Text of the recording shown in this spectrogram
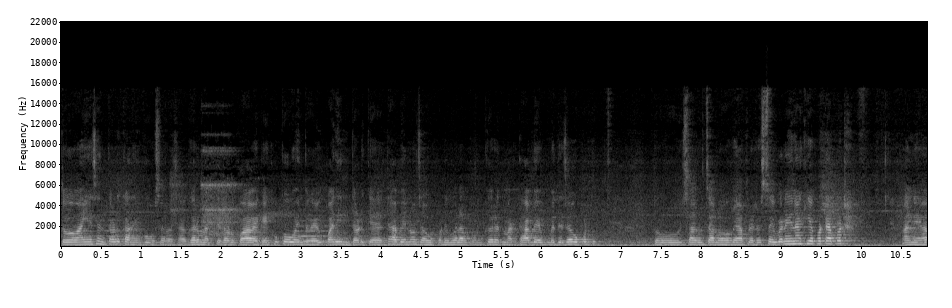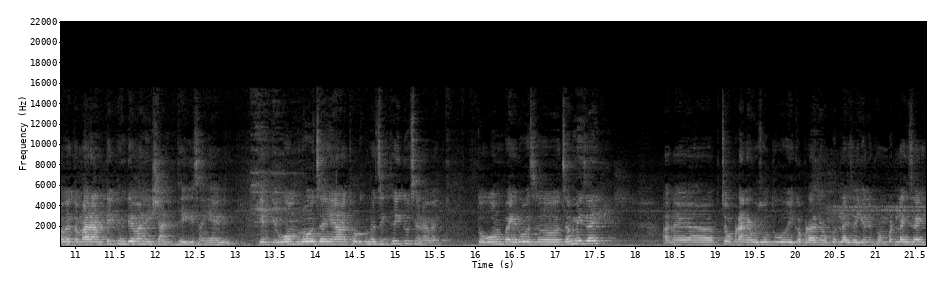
તો અહીંયા છે ને તડકાની બહુ સરસ આવે ઘરમાં તે તડકો આવે. કંઈ હુકવવું હોય ને તો કંઈ ઉપાધિ ને તડકે ધાબે ન જવું પડે. ઓલા ઘરે મારે ધાબે બધે જવું પડતું. તો સારું, ચાલો હવે આપણે રસોઈ બનાવી નાખીએ ફટાફટ. અને હવે તો મારે આમ ટિફિન દેવાની શાંતિ થઈ ગઈ છે અહીંયા આવી કેમ કે ઓમ રોજ અહીંયા થોડુંક નજીક થઈ ગયું છે ને હવે. તો ઓમભાઈ રોજ જમી જાય અને ચોપડાને એવું જોતું હોય કપડાને એવું બદલાઈ જાય યુનિફોર્મ બદલાઈ જાય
